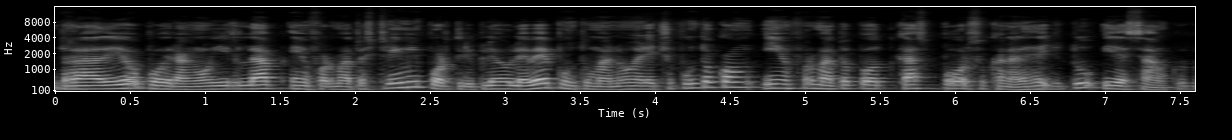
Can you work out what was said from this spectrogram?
Radio podrán oírla en formato streaming por www.humanoderecho.com y en formato podcast por sus canales de YouTube y de SoundCloud.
